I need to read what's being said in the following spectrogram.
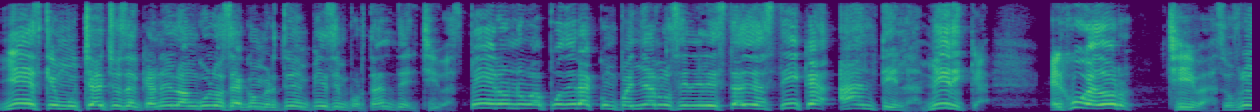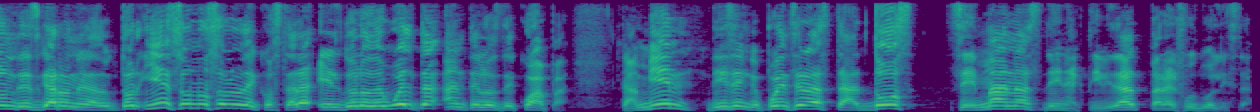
Y es que muchachos, el Canelo Angulo se ha convertido en pieza importante en Chivas, pero no va a poder acompañarlos en el Estadio Azteca ante el América. El jugador Chivas sufrió un desgarro en el aductor y eso no solo le costará el duelo de vuelta ante los de Cuapa, también dicen que pueden ser hasta dos semanas de inactividad para el futbolista.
